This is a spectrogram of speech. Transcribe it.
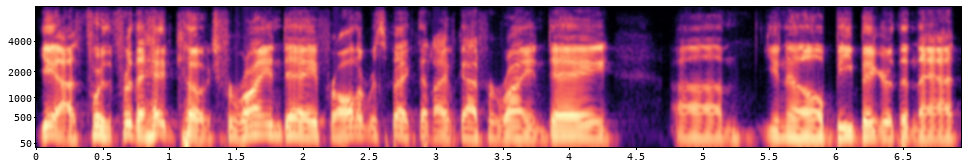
yeah, for for the head coach, for Ryan Day, for all the respect that I've got for Ryan Day, um, you know, be bigger than that.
